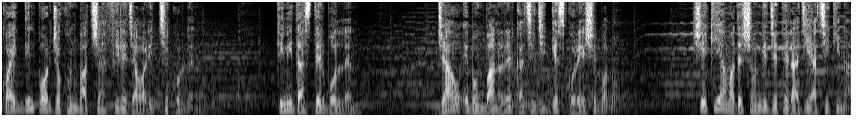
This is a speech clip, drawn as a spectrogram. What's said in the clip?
কয়েকদিন পর যখন বাদশাহ ফিরে যাওয়ার ইচ্ছে করলেন, তিনি দাসদের বললেন, যাও এবং বানরের কাছে জিজ্ঞেস করে এসে বলো, সে কি আমাদের সঙ্গে যেতে রাজি আছে কিনা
